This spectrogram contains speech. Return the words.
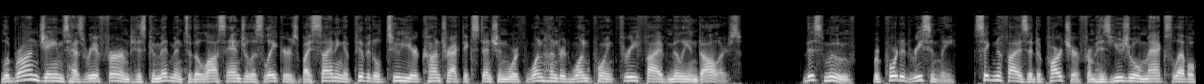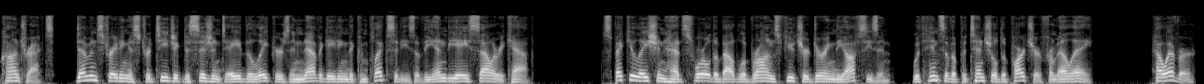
LeBron James has reaffirmed his commitment to the Los Angeles Lakers by signing a pivotal two-year contract extension worth $101.35 million. This move, reported recently, signifies a departure from his usual max-level contracts, demonstrating a strategic decision to aid the Lakers in navigating the complexities of the NBA salary cap. Speculation had swirled about LeBron's future during the offseason, with hints of a potential departure from LA. However,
